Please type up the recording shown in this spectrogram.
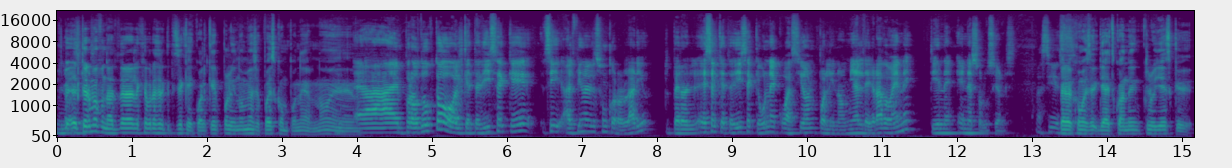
El teorema fundamental del álgebra es el que dice que cualquier polinomio se puede descomponer, ¿no? En- Ah, en producto o el que te dice que, sí, al final es un corolario, pero es el que te dice que una ecuación polinomial de grado n tiene n soluciones. Así es. Pero como ya es cuando incluyes que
